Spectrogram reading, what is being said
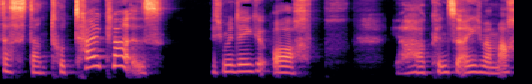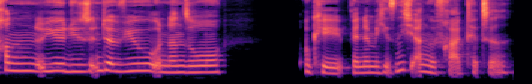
dass es dann total klar ist. Ich mir denke, ach, ja, könntest du eigentlich mal machen, hier dieses Interview und dann so, okay, wenn er mich jetzt nicht angefragt hätte,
